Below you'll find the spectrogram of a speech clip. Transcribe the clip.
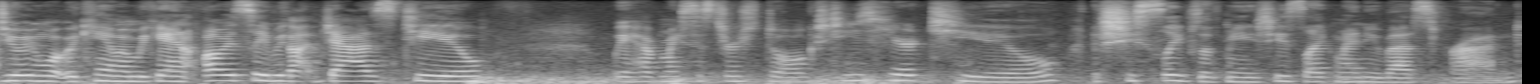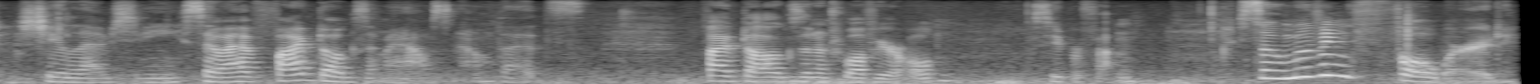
doing what we can when we can. Obviously we got Jazz too we have my sister's dog. She's here too. She sleeps with me. She's like my new best friend. She loves me. So I have five dogs at my house now. That's five dogs and a 12 year old. Super fun. So moving forward,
